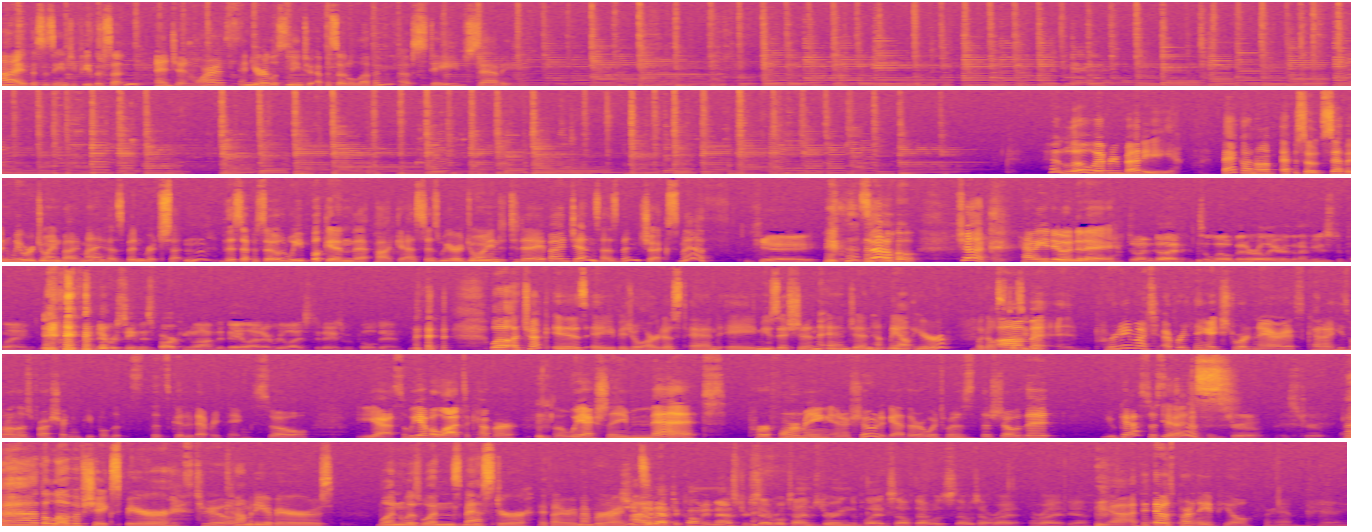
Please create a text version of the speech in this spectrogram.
Hi, this is Angie Fiedler Sutton, And Jen Morris. and you're listening to episode 11 of Stage Savvy. On episode 7, we were joined by my husband, Rich Sutton. This episode, we bookend that podcast as we are joined today by Jen's husband, Chuck Smith. Yay. so, Chuck, how are you doing today? Doing good. It's a little bit earlier than I'm used to playing. I've never seen this parking lot in the daylight, I realized today as we pulled in. Well, uh, Chuck is a visual artist and a musician, and Jen, help me out here. What else does he Um, do? Pretty much everything extraordinary. It's kind of he's one of those frustrating people that's that's good at everything. So, yeah. So we have a lot to cover. Uh, we actually met performing in a show together, which was the show that you cast us in. Yes. It's true. It's true. Ah, the love of Shakespeare, It's true. comedy of errors. One was one's master, if I remember right. She did have to call me master several times during the play itself. That was that was outright. All right, yeah. Yeah, I think I that was like part of the appeal for him.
